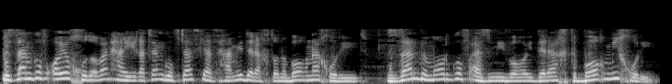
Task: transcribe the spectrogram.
به زن گفت آیا خداوند حقیقتا گفته است که از همه درختان باغ نخورید؟ زن به مار گفت از میوه های درخت باغ می‌خوریم.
